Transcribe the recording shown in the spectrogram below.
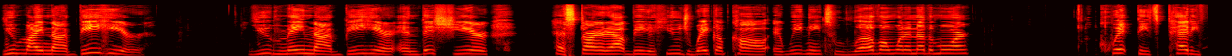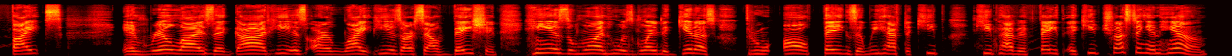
You might not be here you may not be here and this year has started out being a huge wake up call and we need to love on one another more quit these petty fights and realize that God, He is our light. He is our salvation. He is the one who is going to get us through all things. And we have to keep keep having faith and keep trusting in Him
